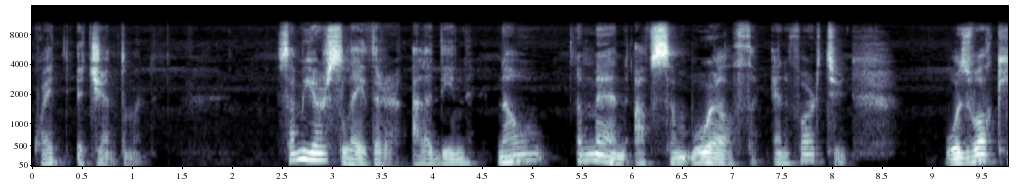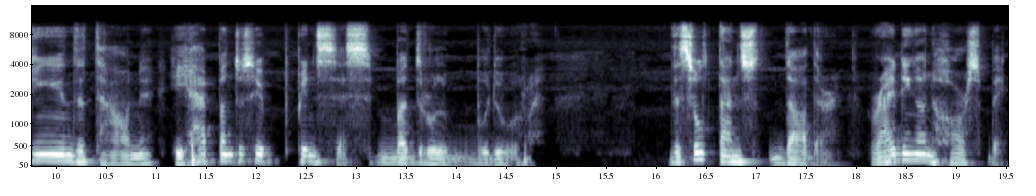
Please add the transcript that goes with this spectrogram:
quite a gentleman. Some years later, Aladdin, now a man of some wealth and fortune, was walking in the town. He happened to see Princess Badrul Budur, the Sultan's daughter. Riding on horseback,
